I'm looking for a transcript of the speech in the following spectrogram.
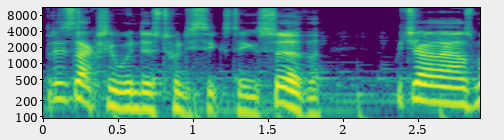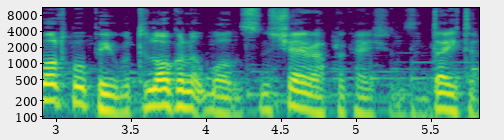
but it's actually a Windows 2016 server which allows multiple people to log on at once and share applications and data.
